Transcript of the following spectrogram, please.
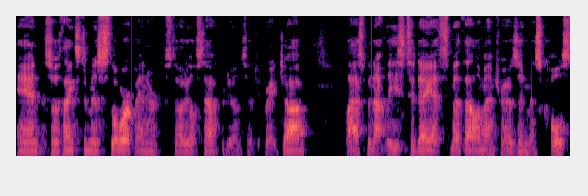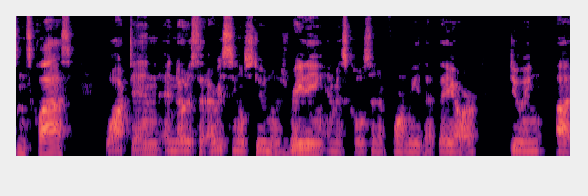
And so thanks to Ms. Thorpe and her custodial staff for doing such a great job. Last but not least, today at Smith Elementary, I was in Ms. Colson's class, walked in and noticed that every single student was reading, and Ms. Colson informed me that they are doing uh,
